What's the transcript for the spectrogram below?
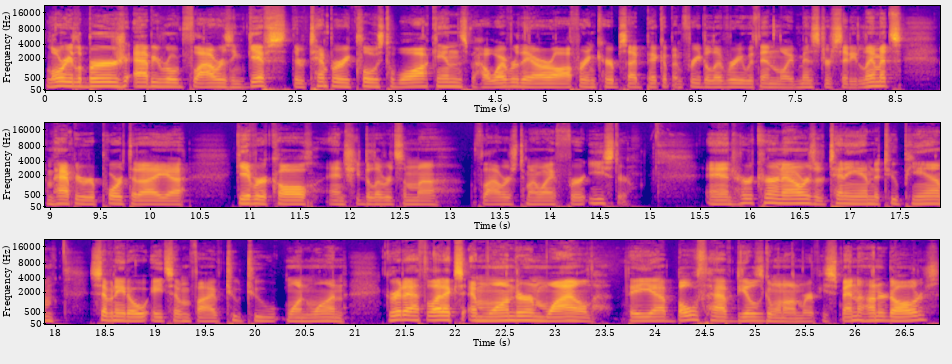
Lori LeBurge, Abbey Road Flowers and Gifts. They're temporary closed to walk ins, however, they are offering curbside pickup and free delivery within Lloydminster city limits. I'm happy to report that I uh, gave her a call and she delivered some uh, flowers to my wife for Easter. And her current hours are 10 a.m. to 2 p.m., 780 875 2211. Grid Athletics and Wandering Wild. They uh, both have deals going on where if you spend $100,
